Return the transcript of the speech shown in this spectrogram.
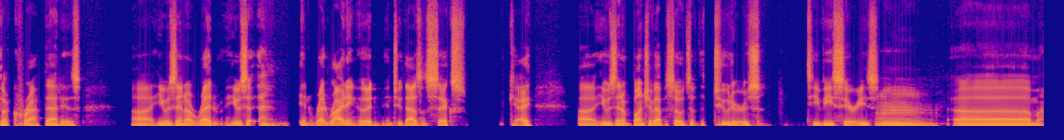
the crap that is. Uh, he was in a red. He was in Red Riding Hood in 2006. Okay, uh, he was in a bunch of episodes of The Tudors TV series. Mm, Um,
